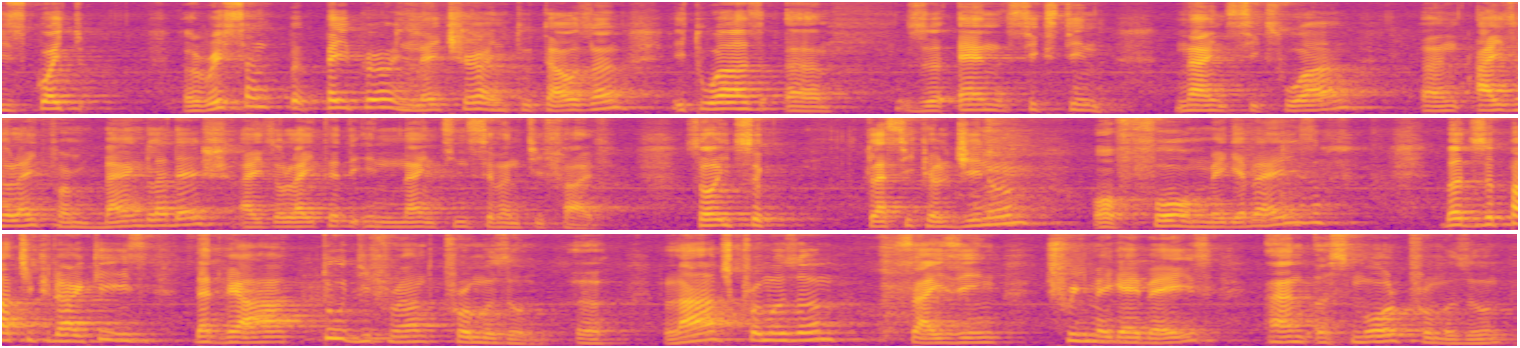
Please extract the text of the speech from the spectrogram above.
is quite a recent paper in Nature in 2000. It was uh, the N16961, an isolate from Bangladesh, isolated in 1975. So it's a classical genome of four megabase, but the particularity is that there are two different chromosomes, a large chromosome sizing 3 megabase and a small chromosome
